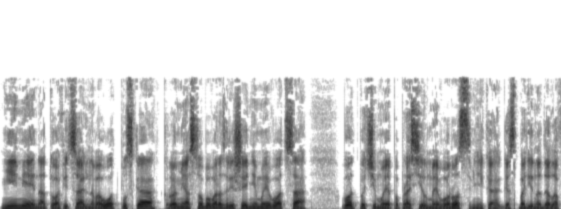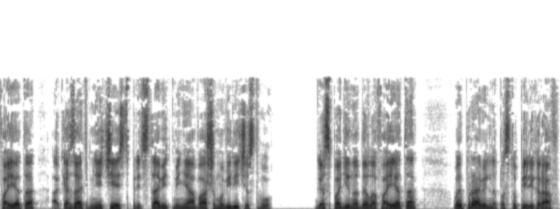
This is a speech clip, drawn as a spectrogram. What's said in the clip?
не имея на то официального отпуска, кроме особого разрешения моего отца. Вот почему я попросил моего родственника, господина де Лафаэта, оказать мне честь представить меня вашему величеству». «Господина де Лафаэта?» «Вы правильно поступили, граф.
